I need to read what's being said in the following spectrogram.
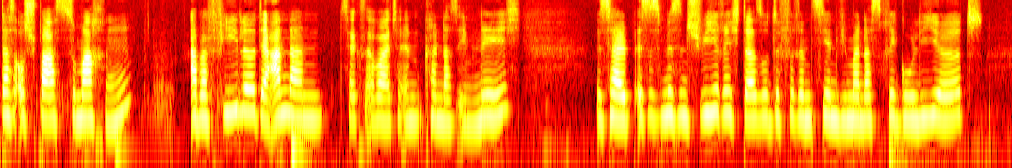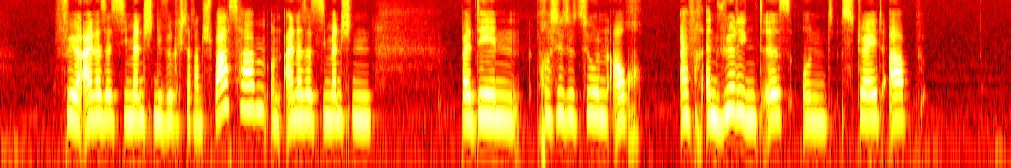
das aus Spaß zu machen. Aber viele der anderen SexarbeiterInnen können das eben nicht. Deshalb ist es ein bisschen schwierig, da so differenzieren, wie man das reguliert. Für einerseits die Menschen, die wirklich daran Spaß haben und einerseits die Menschen, bei denen Prostitution auch einfach entwürdigend ist und straight up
